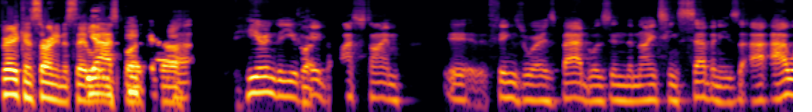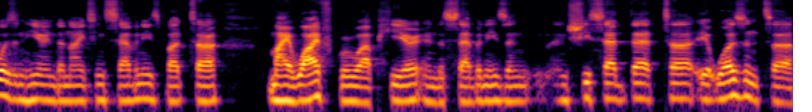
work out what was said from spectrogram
very concerning to say the yeah, least. Think, but uh, uh, here in the UK, the last time uh, things were as bad was in the 1970s. I, I wasn't here in the 1970s, but uh, my wife grew up here in the 70s, and and she said that uh, it wasn't uh,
